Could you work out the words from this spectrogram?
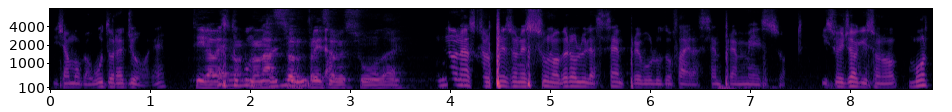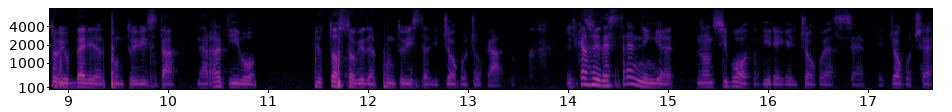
diciamo che ha avuto ragione. Sì, vabbè, Questo non, ha sorpreso vista- nessuno, dai. Non ha sorpreso nessuno, però lui l'ha sempre voluto fare, l'ha sempre ammesso. I suoi giochi sono molto più belli dal punto di vista narrativo piuttosto che dal punto di vista di gioco giocato. Nel caso di Death Stranding non si può dire che il gioco è assente, il gioco c'è.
